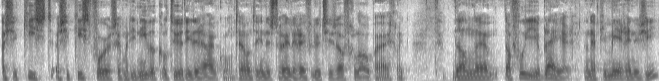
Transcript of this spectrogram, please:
als je kiest, als je kiest voor zeg maar, die nieuwe cultuur die eraan komt... Hè, want de industriële revolutie is afgelopen eigenlijk... Dan, uh, dan voel je je blijer. Dan heb je meer energie.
